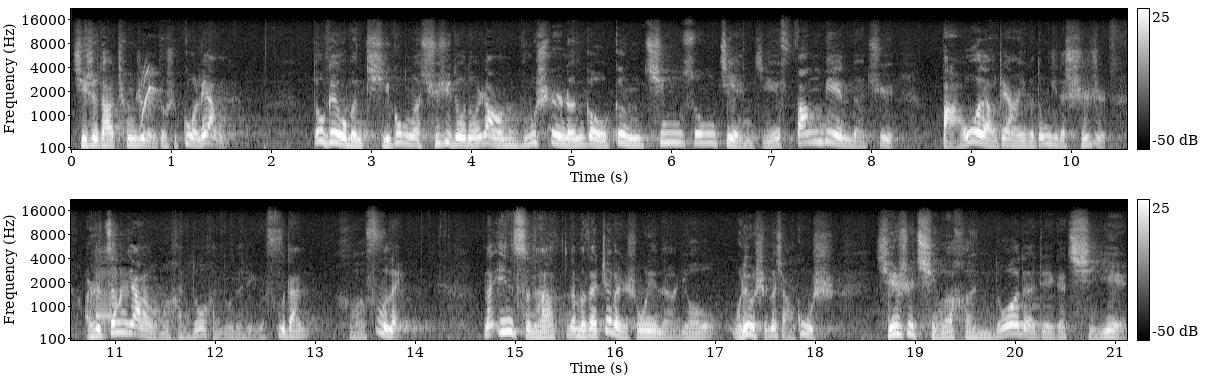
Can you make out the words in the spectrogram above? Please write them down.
其实它称之为都是过量的，都给我们提供了许许多多让我们不是能够更轻松、简洁、方便的去把握到这样一个东西的实质，而是增加了我们很多很多的这个负担和负累。那因此呢，那么在这本书里呢，有五六十个小故事，其实是请了很多的这个企业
